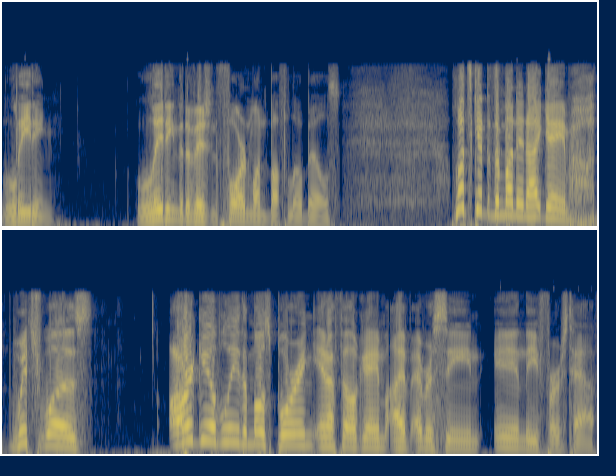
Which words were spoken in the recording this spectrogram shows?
Leading. Leading the division 4 and 1 Buffalo Bills. Let's get to the Monday night game, which was arguably the most boring NFL game I've ever seen in the first half.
